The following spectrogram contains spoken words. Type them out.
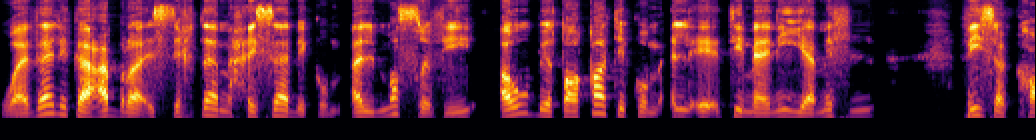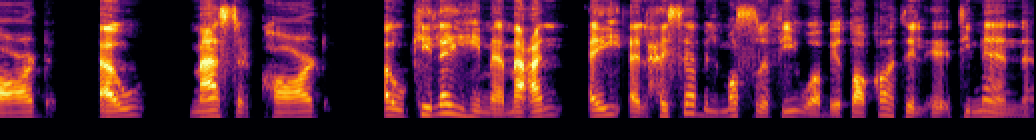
وذلك عبر استخدام حسابكم المصرفي أو بطاقاتكم الائتمانية مثل فيزا كارد أو ماستر كارد أو كليهما معا أي الحساب المصرفي وبطاقات الائتمان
